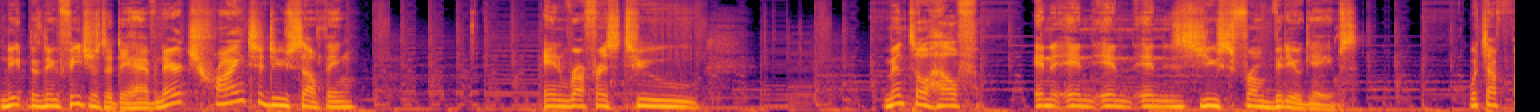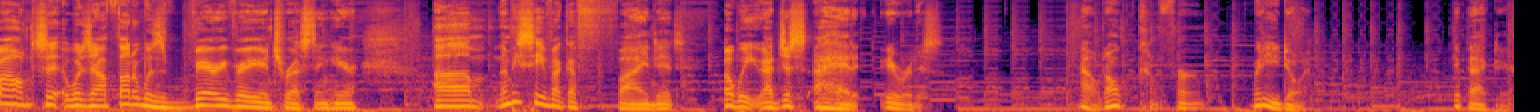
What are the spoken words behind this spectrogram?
new, the new features that they have, and they're trying to do something in reference to mental health in in in, in its use from video games, which I found which I thought it was very very interesting here. Um, let me see if I can find it. Oh wait, I just I had it. Here it is. No, don't confirm. What are you doing? Get back there.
